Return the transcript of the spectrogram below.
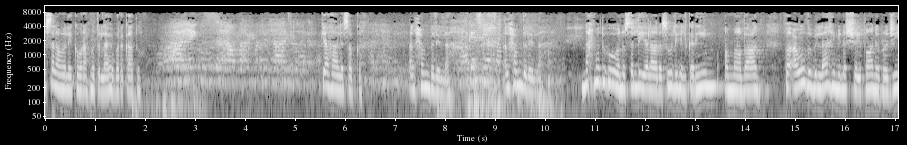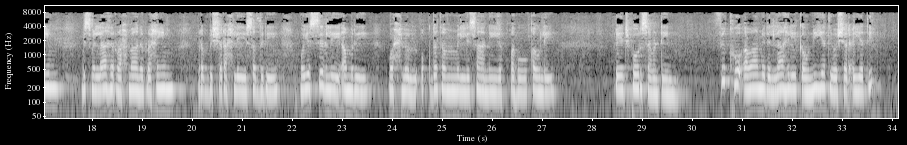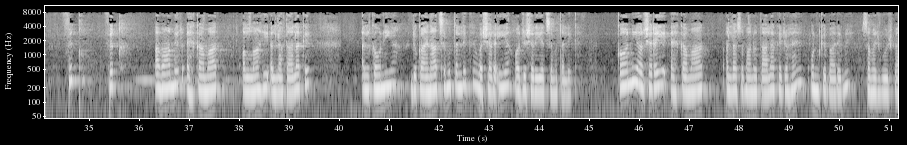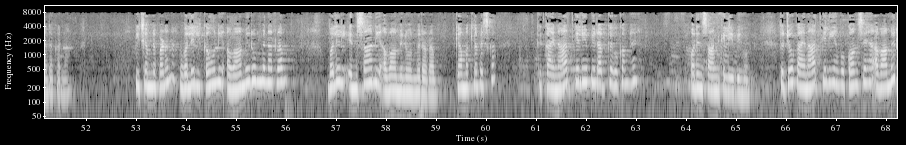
السلام علیکم و رحمۃ اللہ وبرکاتہ۔ کیا حال ہے سب کا؟ الحمد للہ الحمد للہ نحمد ونسلی علی رسول کریم اما بعد، فاعوذ باللہ من الشیطان الرجیم، بسم اللہ الرحمٰن الرحیم۔ ربش رحلی صدری ویسر لی امری وحل العقدم السانی یفقہ قولی۔ Page four seventeen. فق عوامر اللہ الکونیت و شرعیتی فق فق عوامر احکامات اللہ اللہ تعالی کے الکونیا جو کائنات سے متعلق ہے وہ شرعیہ اور جو شریعت سے متعلق ہے۔ کونی اور شرعی احکامات اللہ سبحان تعالیٰ کے جو ہیں، ان کے بارے میں سمجھ بوجھ پیدا کرنا۔ پیچھے ہم نے پڑھا نا ولیل کونی عوامر من الرب ولیل انسانی عوامن میرا رب کیا مطلب ہے اس کا؟ کہ کائنات کے لیے بھی رب کے حکم ہے اور انسان کے لیے بھی ہو تو جو کائنات کے لیے وہ کون سے ہیں؟ عوامر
